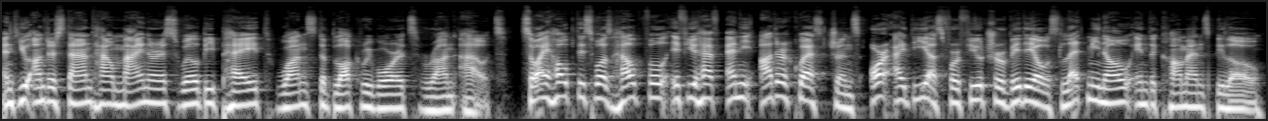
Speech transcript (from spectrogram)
and you understand how miners will be paid once the block rewards run out. So I hope this was helpful. If you have any other questions or ideas for future videos, let me know in the comments below.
